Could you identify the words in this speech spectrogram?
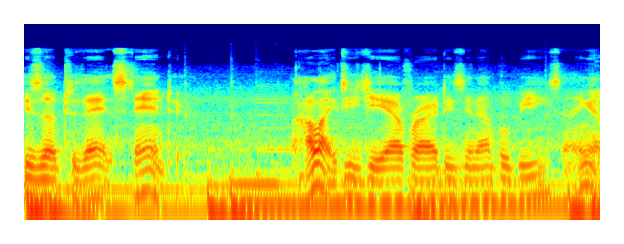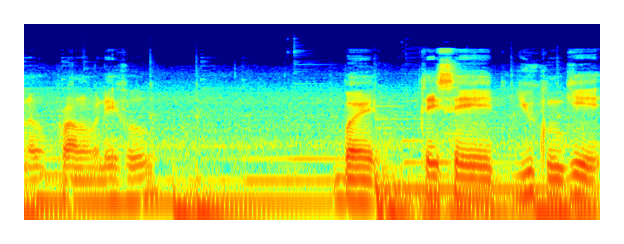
is up to that standard. I like TGI Fridays and Applebee's. I ain't got no problem with their food. But they said you can get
